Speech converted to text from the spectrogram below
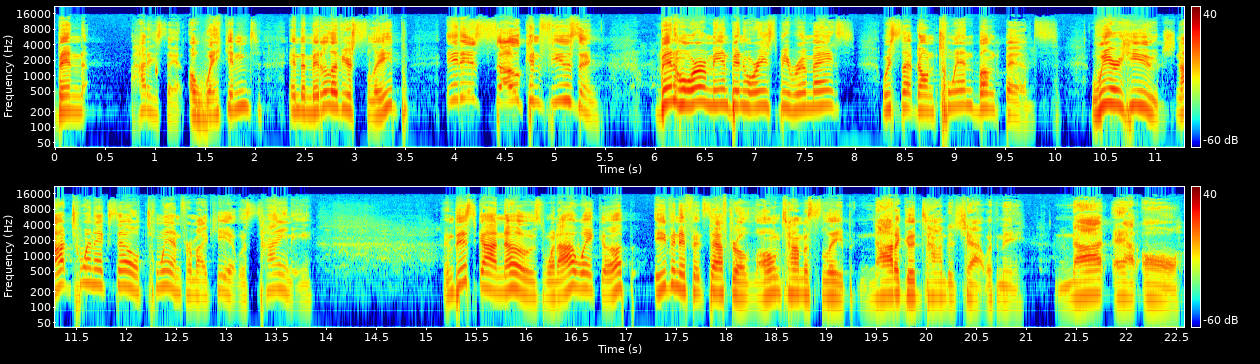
been, how do you say it, awakened in the middle of your sleep? It is so confusing. Ben Hor, me and Ben Hor used to be roommates. We slept on twin bunk beds. We are huge, not twin XL, twin from IKEA. It was tiny. And this guy knows when I wake up, even if it's after a long time of sleep, not a good time to chat with me. Not at all.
